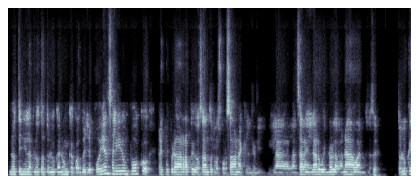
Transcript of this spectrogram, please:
no tenía la pelota Toluca nunca. Cuando ya podían salir un poco, recuperaba rápido Santos, los forzaban a que la lanzaran en largo y no la ganaban. Toluca,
